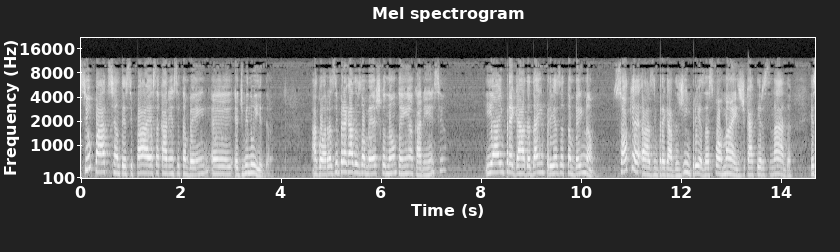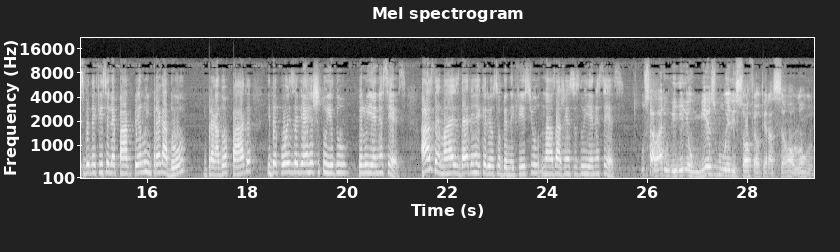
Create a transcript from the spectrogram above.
Se o parto se antecipar, essa carência também é, é diminuída. Agora, as empregadas domésticas não têm a carência e a empregada da empresa também não. Só que as empregadas de empresa, as formais de carteira assinada, esse benefício ele é pago pelo empregador o empregador paga e depois ele é restituído pelo INSS. As demais devem requerer o seu benefício nas agências do INSS. O salário, ele é o mesmo ou ele sofre alteração ao longo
